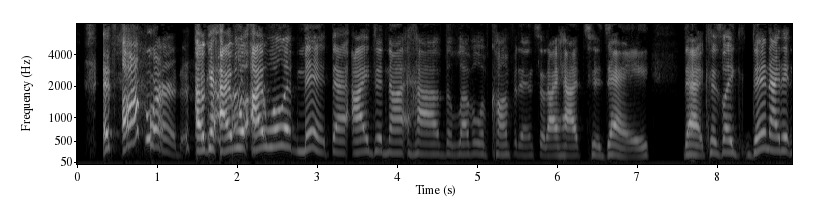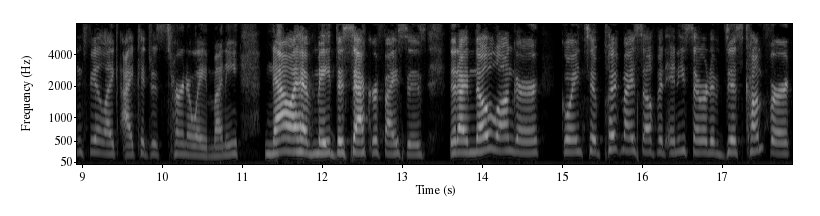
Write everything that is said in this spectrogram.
"It's awkward." Okay, I will. I will admit that I did not have the level of confidence that I had today that because like then i didn't feel like i could just turn away money now i have made the sacrifices that i'm no longer going to put myself in any sort of discomfort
